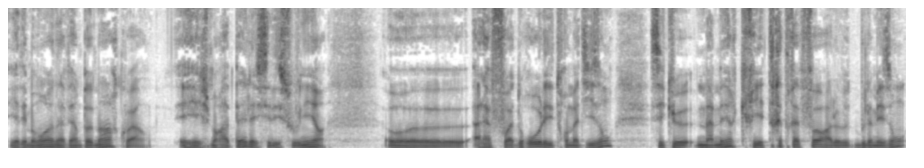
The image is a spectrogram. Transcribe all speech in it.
Il y a des moments où on avait un peu marre, quoi. Et je me rappelle, et c'est des souvenirs euh, à la fois drôles et traumatisants, c'est que ma mère criait très très fort à l'autre bout de la maison,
